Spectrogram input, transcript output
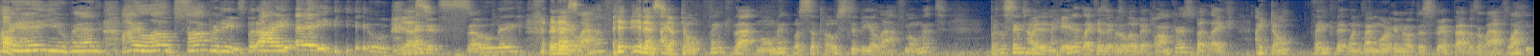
Oh. I hate you, Ben. I loved Socrates, but I hate you. Yes. And it's so big that It I is. laugh. It- it and I yeah. don't think that moment was supposed to be a laugh moment. But at the same time, I didn't hate it, like, because it was a little bit bonkers. But, like, I don't think that when Glen Morgan wrote the script, that was a laugh line.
